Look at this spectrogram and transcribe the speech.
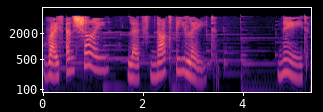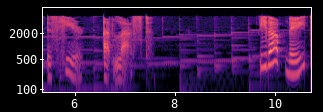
Rise and shine. Let's not be late. Nate is here at last. Eat up, Nate,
